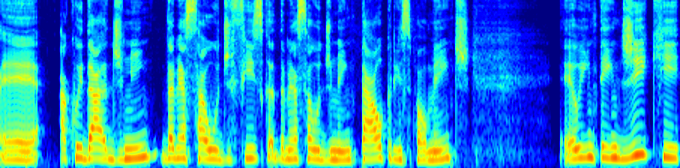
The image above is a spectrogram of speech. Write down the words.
é, a cuidar de mim, da minha saúde física, da minha saúde mental, principalmente. Eu entendi que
